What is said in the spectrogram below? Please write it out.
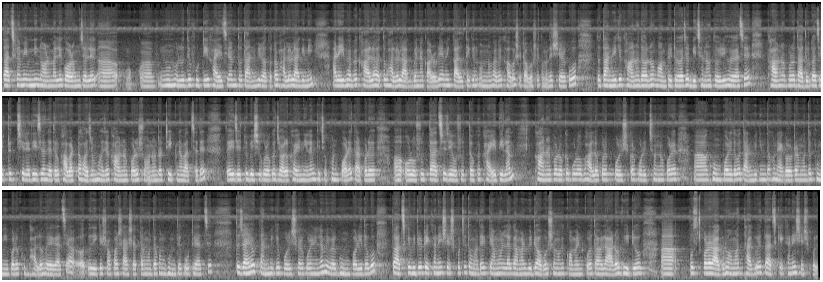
তো আজকে আমি এমনি নর্মালি গরম জলে নুন হলুদ ফুটিয়ে খাইয়েছিলাম, তো তানভীর অতটা ভালো লাগেনি। আর এইভাবে খাওয়ালে হয়তো ভালো লাগবে না কারোরই। আমি কাল থেকে অন্যভাবে খাব, সেটা অবশ্যই তোমাদের শেয়ার করব। তো তানভিকে খাওয়ানো দাওয়ানো কমপ্লিট হয়ে গেছে, বিছানাও তৈরি হয়ে গেছে। খাওয়ানোর পরে দাদুর কাছে একটু ছেড়ে দিয়েছিলাম যাতে ওর খাবারটা হজম হয়ে যায়। খাওয়ানোর পরে শোয়ানোটা ঠিক না বাচ্চাদের। তো এই যে একটু বেশি করে ওকে জল খাইয়ে নিলাম কিছুক্ষণ পরে। তারপরে ওর ওষুধটা আছে, যে ওষুধটা ওকে খাইয়ে দিলাম। খাওয়ানোর পর ওকে পুরো ভালো করে পরিষ্কার, পরিচ্ছন্ন করে ঘুম পড়ে দেবো। তানভি কিন্তু এখন এগারোটার মধ্যে ঘুমিয়ে পড়ে, খুব ভালো হয়ে গেছে। ওদিকে সকাল সাড়ে সাতটার মধ্যে এখন ঘুম থেকে উঠে যাচ্ছে। তো যাই হোক, তানভিকে পরিষ্কার করে নিলাম, এবার ঘুম পড়িয়ে দেবো। তো আজকে ভিডিওটা এখানেই শেষ করছি। তোমাদের কেমন লাগে আমার ভিডিও অবশ্যই আমাকে কমেন্ট করো, তাহলে আরও ভিডিও পোস্ট করার আগ্রহ আমার থাকবে। তো আজকে এখানেই শেষ করলাম।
